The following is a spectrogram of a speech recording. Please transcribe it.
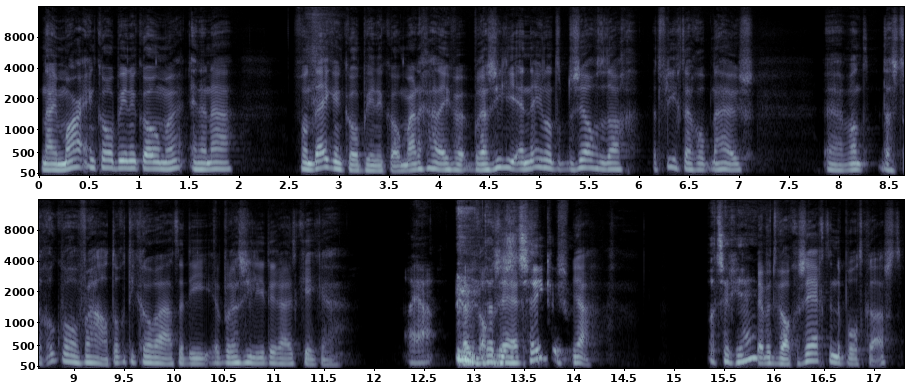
Neymar en Co binnenkomen en daarna Van Dijk en Co binnenkomen. Maar dan gaan even Brazilië en Nederland op dezelfde dag het vliegtuig op naar huis. Want dat is toch ook wel een verhaal, toch? Die Kroaten die Brazilië eruit kicken. Nou ja, dat, dat is het zeker. Ja. Wat zeg jij? We hebben het wel gezegd in de podcast.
